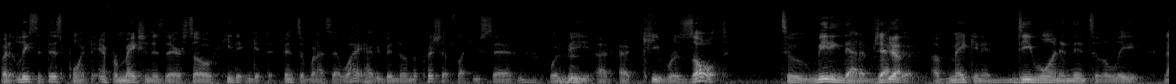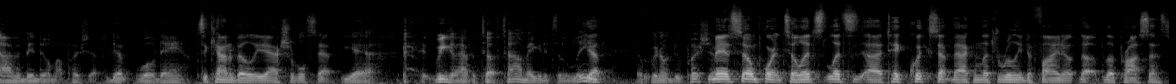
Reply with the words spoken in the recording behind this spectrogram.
But at least at this point, the information is there, so he didn't get defensive when I said, "Well, hey, have you been doing the push-ups?" Like you said, mm-hmm. would be mm-hmm. a, a key result to meeting that objective of making it D1 and then to the league. Now I haven't been doing my push-ups. Yep. Well, damn. It's accountability, actionable step. Yeah, We're gonna have a tough time making it to the league Yep. if we don't do push-ups. Man, it's so important. So let's let's uh, take a quick step back and let's really define o- the, the process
